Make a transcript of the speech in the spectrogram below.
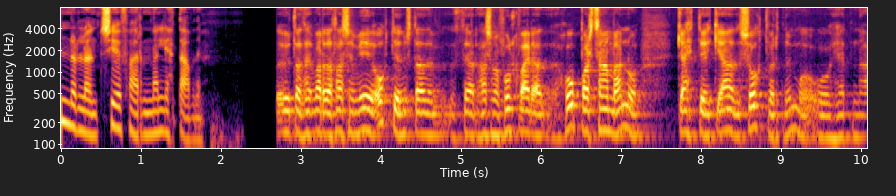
önnurlönd séu farin að leta af þeim. Auðvitað var það það sem við óttuðumst að þegar það sem að fólk væri að hópast saman og gættu ekki að sóttvörnum og, og hérna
